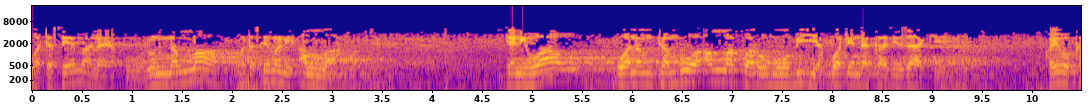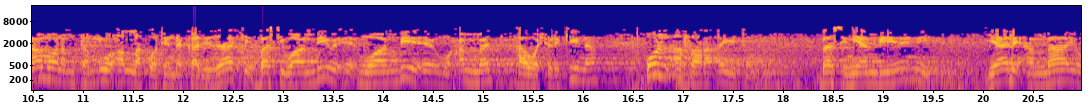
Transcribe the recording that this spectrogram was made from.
وتسيما لا يقولن الله وتسيمني الله. يعني واو ونمتنبو الله فرموبية وتند كذي kwa hivyo kama wanamtambua Allah kwa tenda kazi zake basi waambiwe muambie ewe Muhammad au washirikina ul afaraaitum basi niambieni yale ambayo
